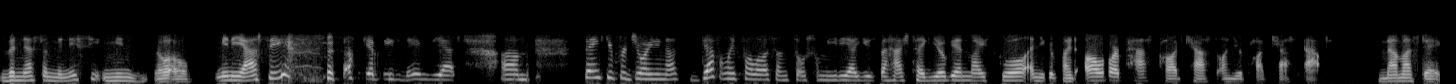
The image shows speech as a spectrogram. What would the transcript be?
Vanessa Minisi, Min, oh, Miniasi. I get these names yet. Um, thank you for joining us. Definitely follow us on social media. Use the hashtag Yoga in My School, and you can find all of our past podcasts on your podcast app. Namaste.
